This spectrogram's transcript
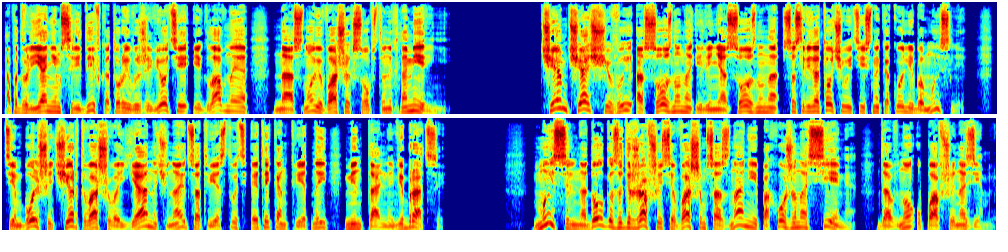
а под влиянием среды, в которой вы живете, и, главное, на основе ваших собственных намерений. Чем чаще вы осознанно или неосознанно сосредоточиваетесь на какой-либо мысли, тем больше черт вашего «я» начинают соответствовать этой конкретной ментальной вибрации. Мысль, надолго задержавшаяся в вашем сознании, похожа на семя, давно упавшее на землю.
